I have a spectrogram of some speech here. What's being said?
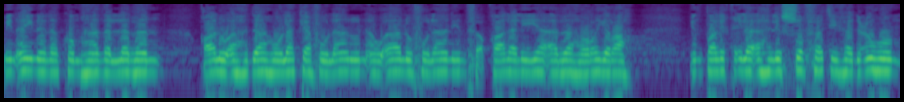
من أين لكم هذا اللبن؟ قالوا أهداه لك فلان أو آل فلان. فقال لي يا أبا هريرة انطلق إلى أهل الصفة فادعهم.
